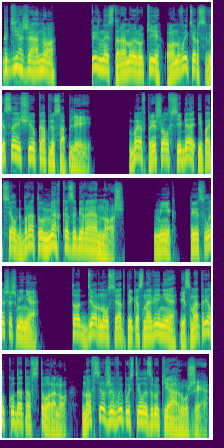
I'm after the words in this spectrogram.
«Где же оно?» Тыльной стороной руки он вытер свисающую каплю соплей. Беф пришел в себя и подсел к брату, мягко забирая нож. «Мик, ты слышишь меня?» Тот дернулся от прикосновения и смотрел куда-то в сторону, но все же выпустил из руки оружие.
